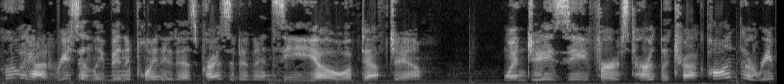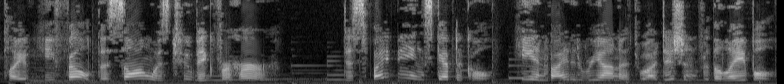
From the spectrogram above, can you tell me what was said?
who had recently been appointed as president and CEO of Def Jam. When Jay-Z first heard the track Pon de Replay, he felt the song was too big for her. Despite being skeptical, he invited Rihanna to audition for the label.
